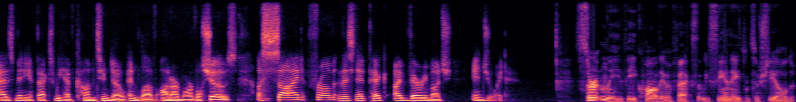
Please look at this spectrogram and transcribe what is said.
as many effects we have come to know and love on our Marvel shows. Aside from this nitpick, I very much enjoyed. Certainly, the quality of effects that we see on Agents of S.H.I.E.L.D.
